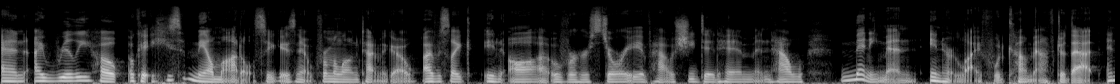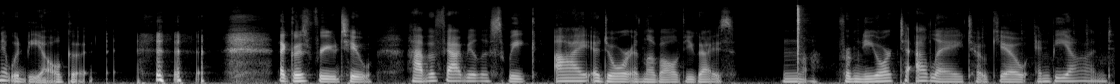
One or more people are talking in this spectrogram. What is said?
And I really hope, okay, he's a male model. So you guys know from a long time ago. I was like in awe over her story of how she did him and how many men in her life would come after that and it would be all good. that goes for you too. Have a fabulous week. I adore and love all of you guys. From New York to LA, Tokyo, and beyond,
